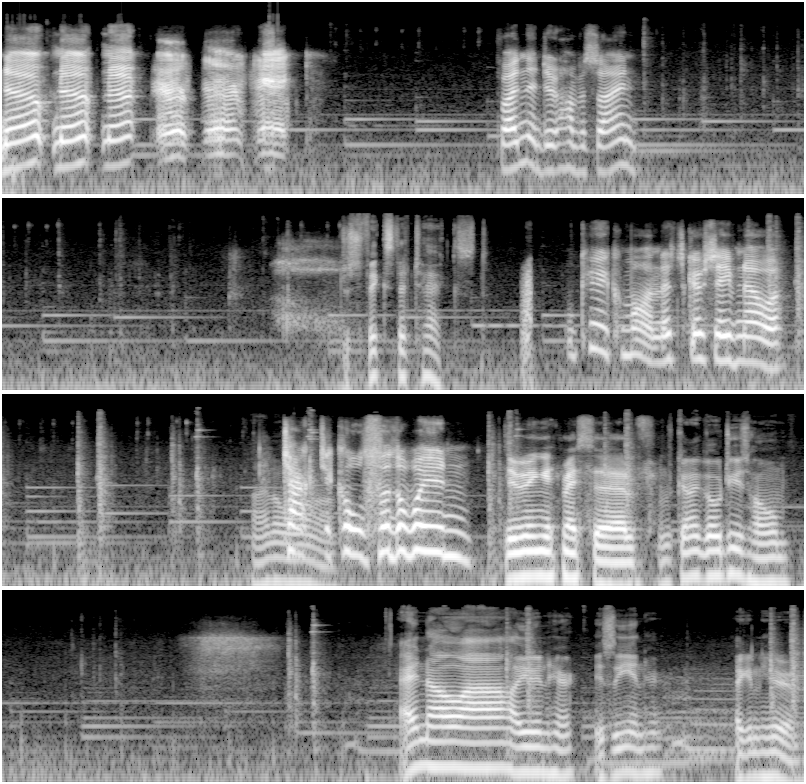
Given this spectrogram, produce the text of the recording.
No, no, no. Fine, they don't have a sign. Just fix the text. Okay, come on. Let's go save Noah. I don't wanna. Tactical for the win. Doing it myself. I'm just gonna go to his home. Hey Noah, are you in here? Is he in here? I can hear him.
